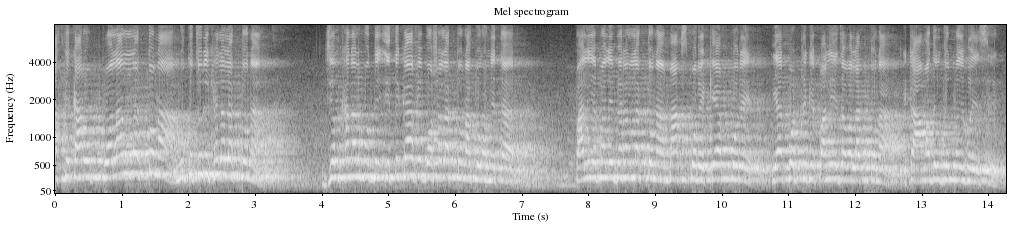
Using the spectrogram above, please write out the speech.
আজকে কারও পলান লাগতো না, লুকোচুরি খেলা লাগতো না। জেলখানার মধ্যে এতেকাফে বসা লাগতো না কোনো নেতার। পালিয়ে পালিয়ে বেড়ান লাগতো না, মাস্ক পরে, ক্যাপ পরে, এয়ারপোর্ট থেকে পালিয়ে যাওয়া লাগতো না। এটা আমাদের জন্যই হয়েছে।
